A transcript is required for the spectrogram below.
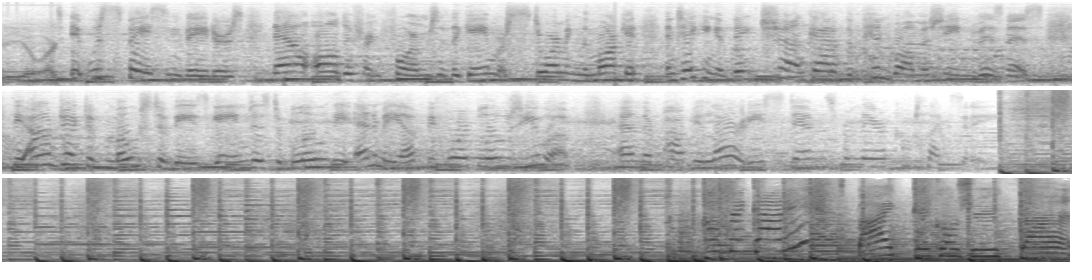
It was Space Invaders. Now all different forms of the game are storming the market and taking a big chunk out of the pinball machine business. The object of most of these games is to blow the enemy up before it blows you up, and their popularity stems from their complexity. Spike conjugal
